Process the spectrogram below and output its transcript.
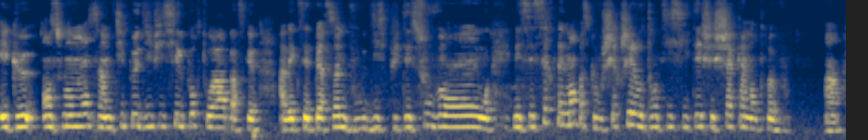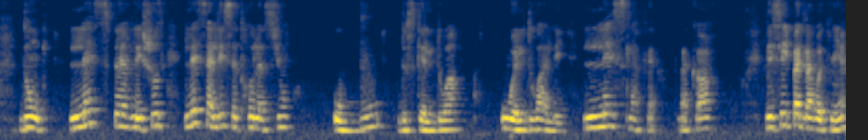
et que en ce moment c'est un petit peu difficile pour toi parce que avec cette personne vous disputez souvent, mais c'est certainement parce que vous cherchez l'authenticité chez chacun d'entre vous. Hein. Donc laisse faire les choses, laisse aller cette relation au bout de ce qu'elle doit, où elle doit aller. Laisse-la faire, d'accord? N'essaye pas de la retenir,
